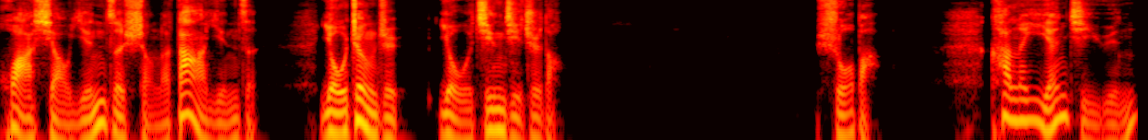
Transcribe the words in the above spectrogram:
花小银子省了大银子，有政治有经济之道。说罢，看了一眼纪云、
